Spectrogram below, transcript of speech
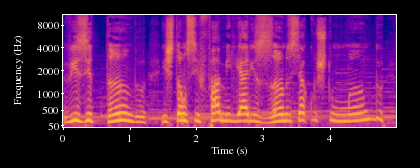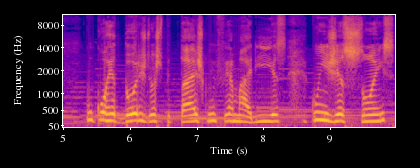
visitando, estão se familiarizando, se acostumando com corredores de hospitais, com enfermarias, com injeções,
